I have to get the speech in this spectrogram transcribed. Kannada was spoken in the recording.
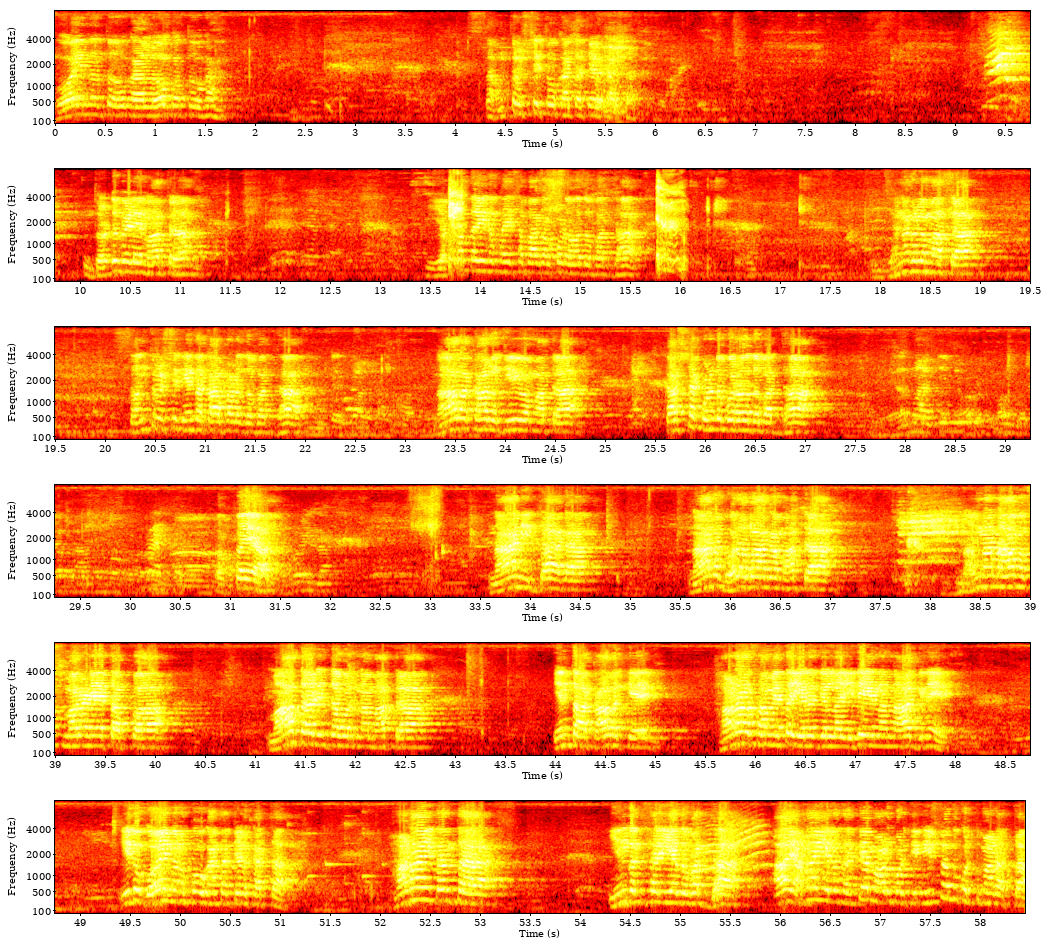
ಗೋವಿಂದ ತೂಕ ಲೋಕ ತೂಕ ಸಂತೃಷ್ಟಿ ತೂಕ ಅಂತ ತಿಳ್ಕೊಳ್ತ ದೊಡ್ಡ ಬೆಳೆ ಮಾತ್ರ. ಎಪ್ಪತ್ತೈದು ಪೈಸೆ ಭಾಗ ಕೊಡುವುದು ಬದ್ಧ. ಜನಗಳು ಮಾತ್ರ ಸಂತೃಷ್ಟಿಯಿಂದ ಕಾಪಾಡೋದು ಬದ್ಧ. ನಾಲ್ಕಾಲು ಜೀವ ಮಾತ್ರ ಕಷ್ಟ ಕೊಂಡು ಬರೋದು ಬದ್ಧ. ಅಪ್ಪಯ್ಯ ನಾನಿದ್ದಾಗ, ನಾನು ಬರಬಾಗ ಮಾತ್ರ ನನ್ನ ನಾಮ ಸ್ಮರಣೆ ತಪ್ಪ. ಮಾತಾಡಿದ್ದವರನ್ನ ಮಾತ್ರ ಇಂಥ ಕಾಲಕ್ಕೆ ಹಣ ಸಮೇತ ಇರೋದಿಲ್ಲ, ಇದೇ ನನ್ನ ಆಜ್ಞೆ. ಇದು ಗೋವಿಂದನ ಕೂಗ ಅಂತ ತಿಳ್ಕತ್ತ. ಹಣ ಇದಂತ ಹಿಂದಕ್ಕೆ ಸರಿಯದು ಬದ್ಧ? ಆ ಹಣ ಇರದಂತೆ ಮಾಡ್ಕೊಡ್ತೀನಿ, ಇಷ್ಟೊಂದು ಗುರ್ತು ಮಾಡತ್ತ?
